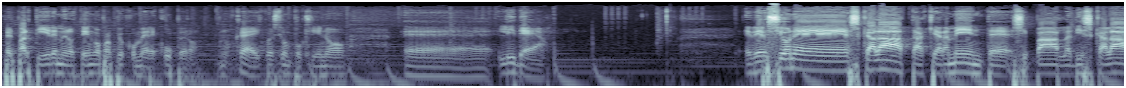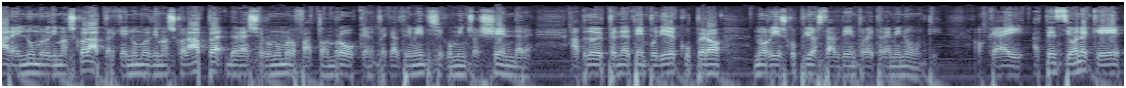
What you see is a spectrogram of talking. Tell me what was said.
per partire me lo tengo proprio come recupero. Ok, questa è un pochino eh, l'idea. Versione scalata, chiaramente si parla di scalare il numero di muscle up perché il numero di muscle up deve essere un numero fatto unbroken perché altrimenti se comincio a scendere a dove prendere tempo di recupero non riesco più a stare dentro ai 3 minuti. Ok, attenzione che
